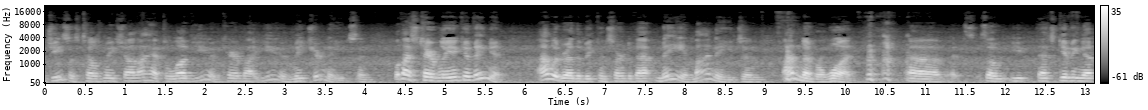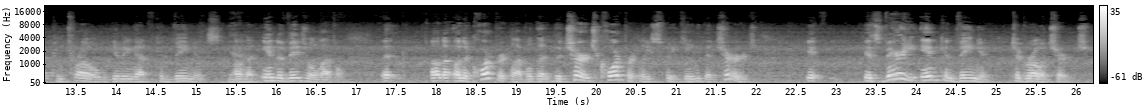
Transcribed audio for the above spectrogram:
Jesus tells me, Sean, I have to love you and care about you and meet your needs. And well, that's terribly inconvenient. I would rather be concerned about me and my needs, and I'm number one. uh, so you, that's giving up control, giving up convenience Yeah. on an individual level. Uh, on, a, on a corporate level, the, the church, corporately speaking, the church, it, it's very inconvenient to grow a church.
